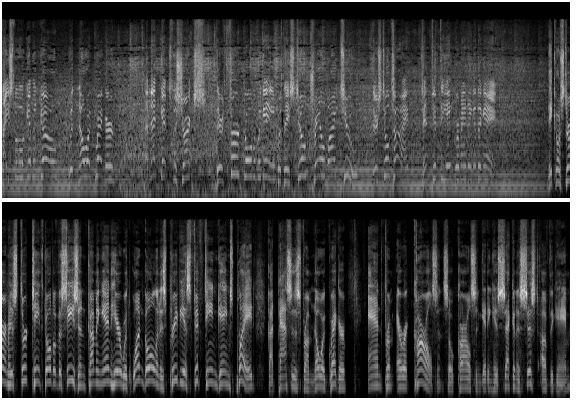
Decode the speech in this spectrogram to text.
Nice little give and go with Noah Gregor. And that gets the Sharks their third goal of the game, but they still trail by two. There's still time. 10.58 remaining in the game. Nico Sturm, his 13th goal of the season, coming in here with one goal in his previous 15 games played. Got passes from Noah Gregor and from Erik Karlsson. So Karlsson getting his second assist of the game,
